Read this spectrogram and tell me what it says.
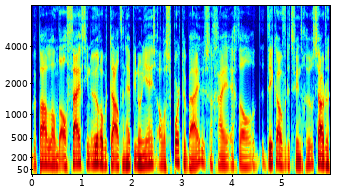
bepaalde landen al 15 euro betaalt en heb je nog niet eens alle sport erbij. Dus dan ga je echt al dik over de 20 euro. Het zouden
